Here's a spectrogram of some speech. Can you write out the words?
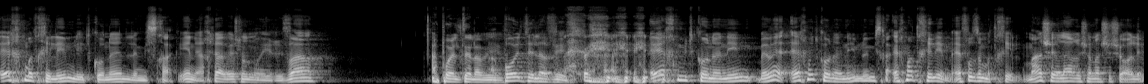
איך מתחילים להתכונן למשחק? הנה, עכשיו יש לנו יריבה. הפועל תל אביב. הפועל תל אביב. איך מתכוננים, באמת, איך מתכוננים למשחק? איך מתחילים? איפה זה מתחיל? מה השאלה הראשונה ששואלים?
